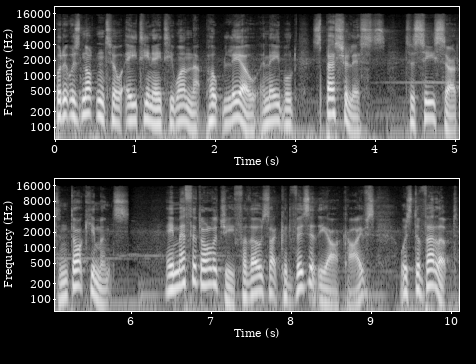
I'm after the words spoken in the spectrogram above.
but it was not until 1881 that Pope Leo enabled specialists to see certain documents. A methodology for those that could visit the archives was developed,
